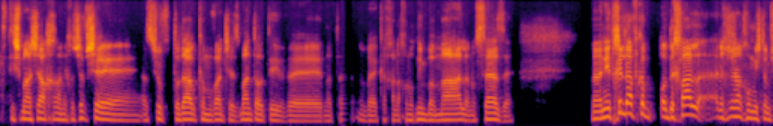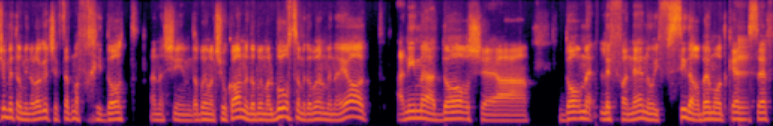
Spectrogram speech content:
אז תשמע, שחר, אני חושב ש... אז שוב, תודה כמובן שהזמנת אותי, ונת... וככה אנחנו נותנים במה לנושא הזה. ואני אתחיל דווקא, עוד בכלל, אני חושב שאנחנו משתמשים בטרמינולוגיות שקצת מפחידות אנשים. מדברים על שוק ההון, מדברים על בורסה, מדברים על מניות. אני מהדור שהדור לפנינו הפסיד הרבה מאוד כסף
